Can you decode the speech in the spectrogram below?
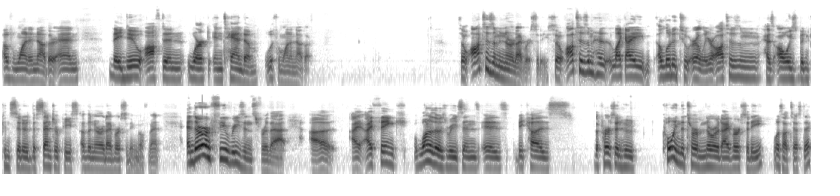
of one another, and they do often work in tandem with one another. So autism and neurodiversity. So autism has, like I alluded to earlier, autism has always been considered the centerpiece of the neurodiversity movement, and there are a few reasons for that. Uh, I, I think one of those reasons is because the person who coined the term neurodiversity was autistic.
